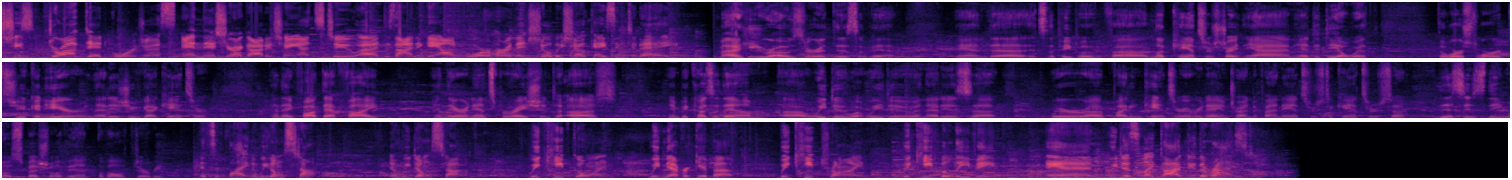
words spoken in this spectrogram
she's drop dead gorgeous. And this year I got a chance to uh, design a gown for her that she'll be showcasing today. My heroes are at this event. And uh, it's the people who've uh, looked cancer straight in the eye and had to deal with the worst words you can hear, and that is you've got cancer. And they fought that fight, and they're an inspiration to us. And because of them, uh, we do what we do, and that is uh, we're uh, fighting cancer every day and trying to find answers to cancer. So this is the most special event of all of Derby. It's a fight and we don't stop. And we don't stop. We keep going. We never give up. We keep trying. We keep believing. And we just let God do the rest.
